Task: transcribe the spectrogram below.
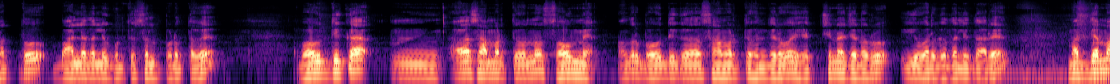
ಮತ್ತು ಬಾಲ್ಯದಲ್ಲಿ ಗುರುತಿಸಲ್ಪಡುತ್ತವೆ. ಬೌದ್ಧಿಕ ಅಸಾಮರ್ಥ್ಯವನ್ನು ಸೌಮ್ಯ ಅಂದರೆ ಬೌದ್ಧಿಕ ಅಸಾಮರ್ಥ್ಯ ಹೊಂದಿರುವ ಹೆಚ್ಚಿನ ಜನರು ಈ ವರ್ಗದಲ್ಲಿದ್ದಾರೆ. ಮಧ್ಯಮ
